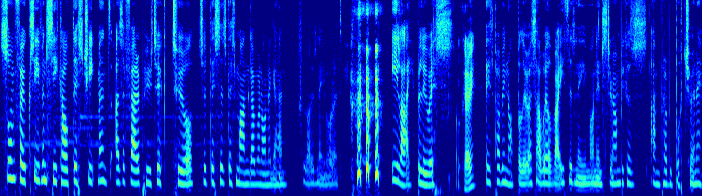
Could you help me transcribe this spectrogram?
Some folks even seek out this treatment as a therapeutic tool. So this is this man going on again. I forgot his name already. Eli Beluis. Okay. It's probably not Beluis. I will write his name on Instagram because I'm probably butchering it.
